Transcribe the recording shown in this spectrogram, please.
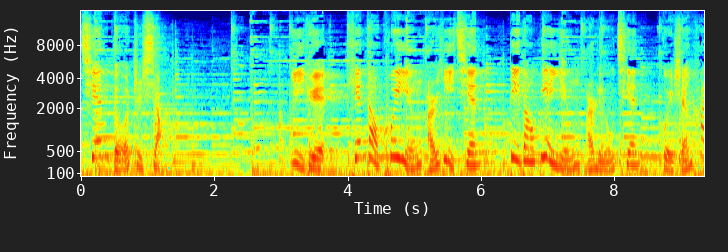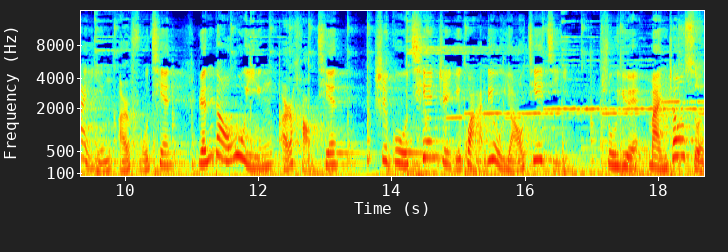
谦德之效。亦曰：天道亏盈而益谦，地道变盈而流谦，鬼神害盈而福谦，人道物盈而好谦。是故谦之一卦，六爻皆吉。书曰：满招损，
